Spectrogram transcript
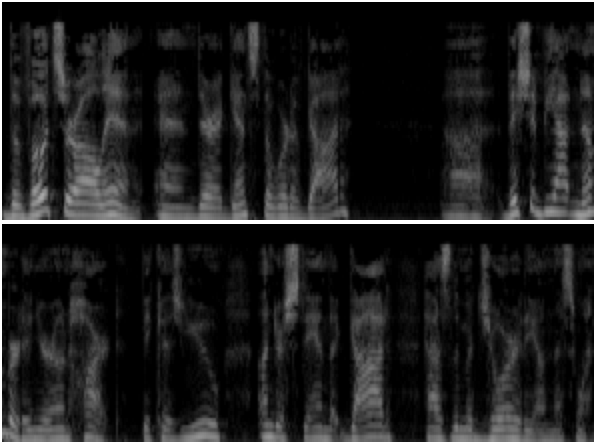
the votes are all in and they're against the Word of God, uh, they should be outnumbered in your own heart because you understand that God has the majority on this one.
